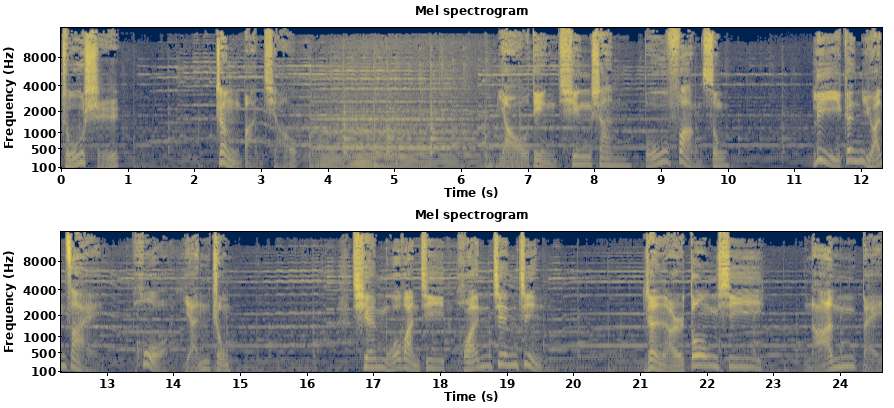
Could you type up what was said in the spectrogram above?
竹石，郑板桥，咬定青山不放松，立根原在破。岩中，千磨万击还坚劲，任尔东西南北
